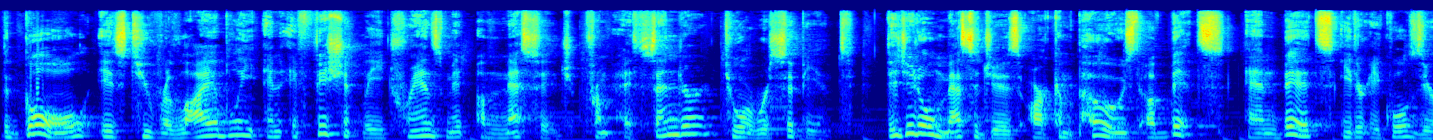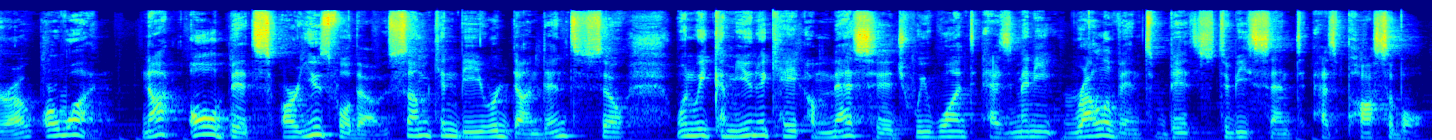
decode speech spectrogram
The goal is to reliably and efficiently transmit a message from a sender to a recipient. Digital messages are composed of bits, and bits either equal 0 or 1. Not all bits are useful though. Some can be redundant, so when we communicate a message, we want as many relevant bits to be sent as possible.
